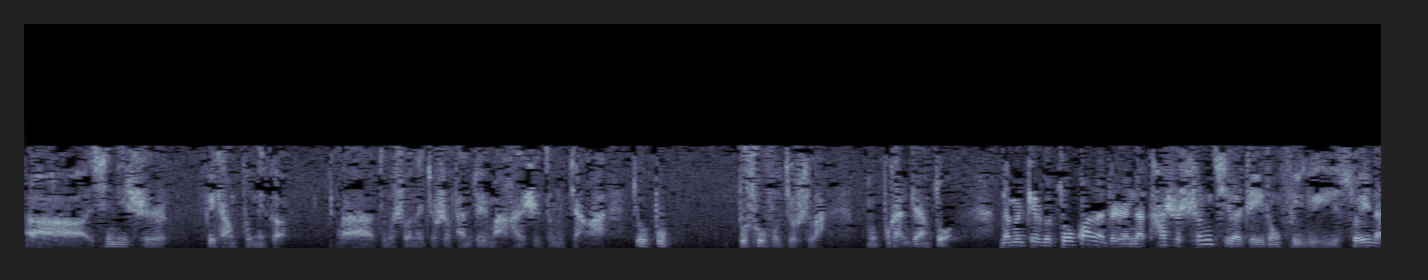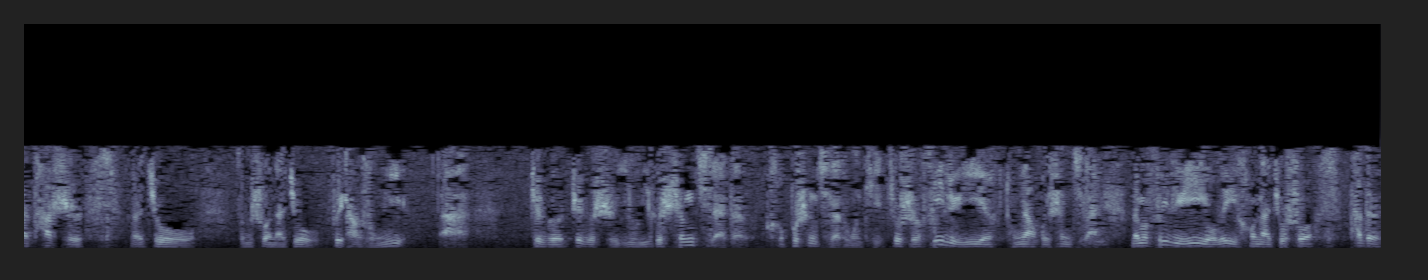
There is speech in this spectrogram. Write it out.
啊，心里是非常不那个啊，怎么说呢？就是犯罪嘛，还是怎么讲啊？就不不舒服就是了。我不敢这样做。那么这个做惯了的人呢，他是升起了这一种非礼仪，所以呢，他是呃，就怎么说呢？就非常容易啊。这个这个是有一个升起来的和不升起来的问题，就是非履仪也同样会升起来。那么非履仪有了以后呢，就说他的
